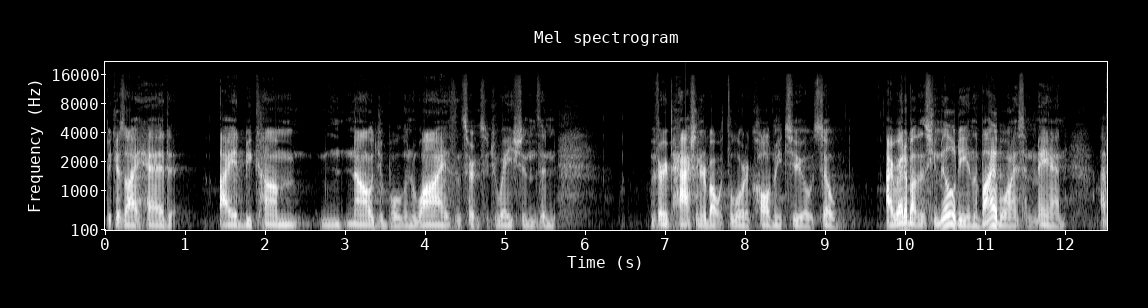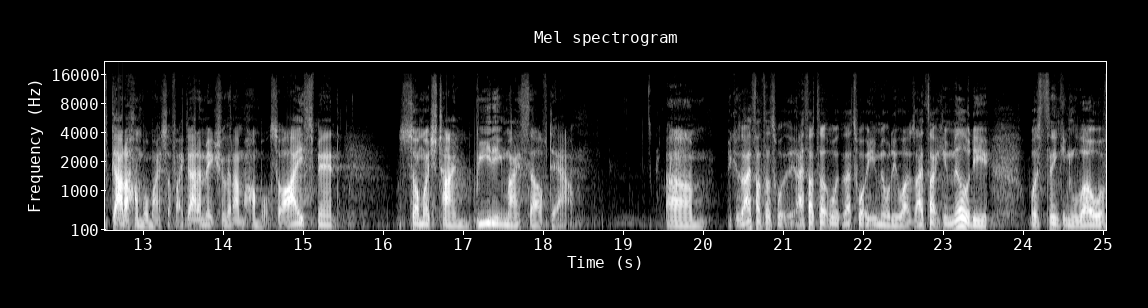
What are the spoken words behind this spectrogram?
because I had, I had become knowledgeable and wise in certain situations and very passionate about what the Lord had called me to. So I read about this humility in the Bible and I said, man, I've got to humble myself. I got to make sure that I'm humble. So I spent so much time beating myself down. Um, because I thought that's what I thought that, that's what humility was. I thought humility was thinking low of,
